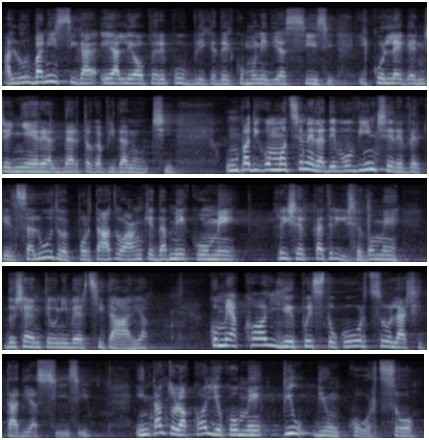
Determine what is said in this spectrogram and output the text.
all'urbanistica e alle opere pubbliche del Comune di Assisi, il collega ingegnere Alberto Capitanucci. Un po' di commozione la devo vincere perché il saluto è portato anche da me come ricercatrice, come docente universitaria Come accoglie questo corso la città di Assisi? Intanto lo accoglie come più di un corso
